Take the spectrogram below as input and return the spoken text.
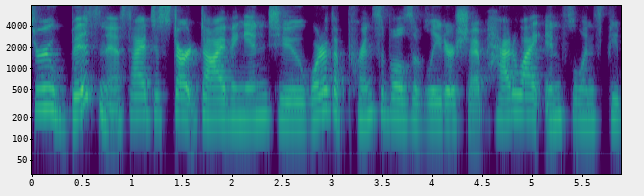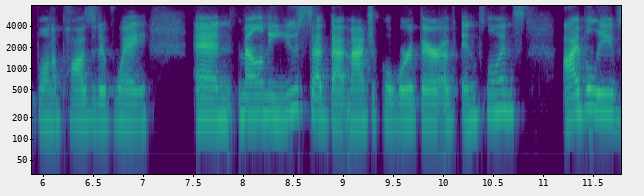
through business, I had to start diving into what are the principles of leadership? How do I influence people in a positive way? And Melanie, you said that magical word there of influence. I believe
